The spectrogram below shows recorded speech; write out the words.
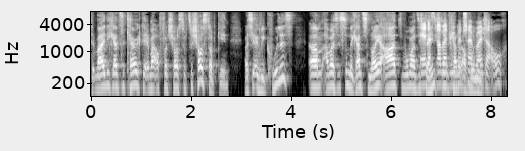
weil die ganzen Charakter immer auch von Showstop zu Showstop gehen. Was ja irgendwie cool ist. Ähm, aber es ist so eine ganz neue Art, wo man sich Ja, da das war bei Dream and Shine. Brighter auch.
